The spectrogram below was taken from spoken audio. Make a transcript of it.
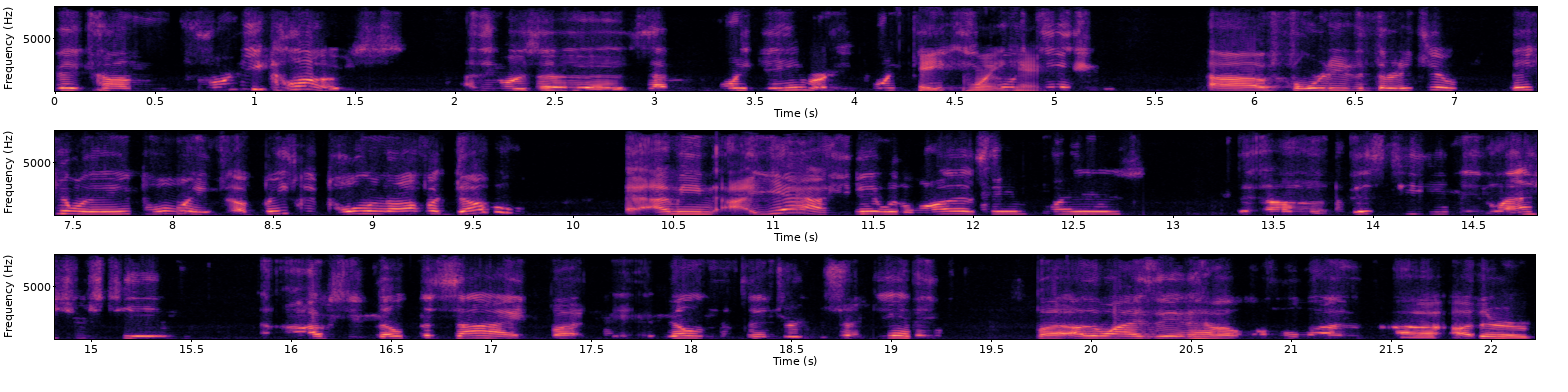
they come pretty close. I think it was a seven point game or eight point eight point, game. game. Uh, 40 to 32. They come with eight points of basically pulling off a double. I mean, yeah, he did it with a lot of the same players. Uh, this team and last year's team, obviously Milton aside, but Milton's injury was gigantic. But otherwise, they didn't have a, a whole lot of uh, other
